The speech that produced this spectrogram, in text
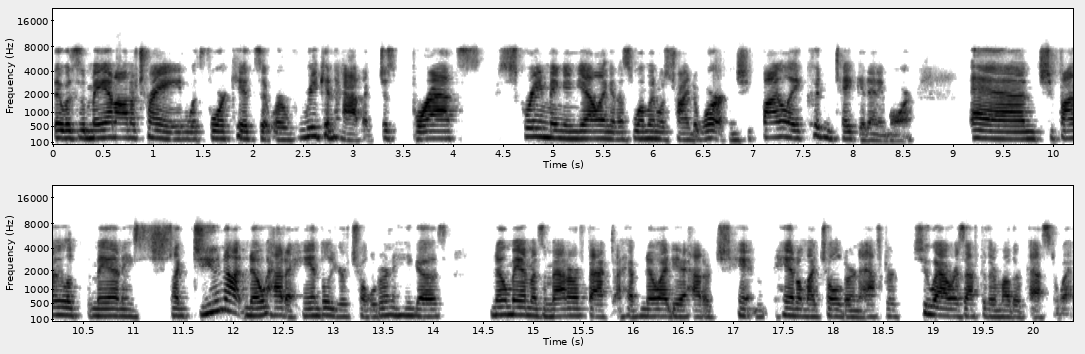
there was a man on a train with four kids that were wreaking havoc, just brats, screaming and yelling and this woman was trying to work and she finally couldn't take it anymore. And she finally looked at the man and he's she's like do you not know how to handle your children? And he goes no ma'am. As a matter of fact i have no idea how to ch- handle my children after two hours after their mother passed away.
